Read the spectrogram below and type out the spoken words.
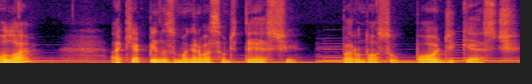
Olá, aqui é apenas uma gravação de teste para o nosso podcast.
